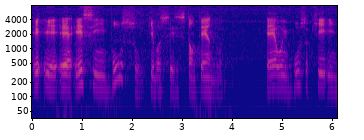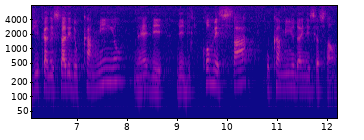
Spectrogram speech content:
é, é, esse impulso que vocês estão tendo é o impulso que indica a necessidade do caminho, né, de, de, de começar o caminho da iniciação.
